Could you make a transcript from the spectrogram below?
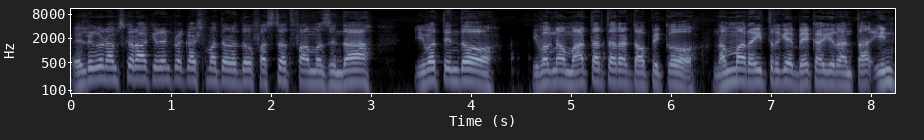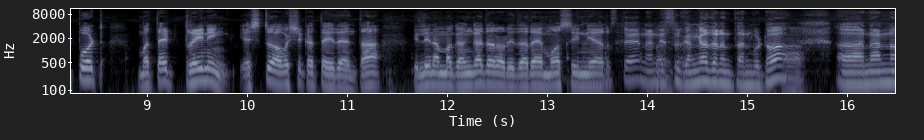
ಎಲ್ರಿಗೂ ನಮಸ್ಕಾರ. ಕಿರಣ್ ಪ್ರಕಾಶ್ ಮಾತಾಡೋದು ಫಸ್ಟ್ ಅತ್ ಫಾರ್ಮರ್ಸ್ ಇಂದ. ಇವತ್ತಿಂದು ಇವಾಗ ನಾವು ಮಾತಾಡ್ತಾ ಇರೋ ಟಾಪಿಕ್ಕು ನಮ್ಮ ರೈತರಿಗೆ ಬೇಕಾಗಿರೋ ಬೇಕಾಗಿರೋಂಥ ಇನ್ಪುಟ್ ಮತ್ತು ಟ್ರೈನಿಂಗ್ ಎಷ್ಟು ಅವಶ್ಯಕತೆ ಇದೆ ಅಂತ. ಇಲ್ಲಿ ನಮ್ಮ ಗಂಗಾಧರ್ ಅವರು ಇದ್ದಾರೆ ಮೋಸ್ಟ್ ಸೀನಿಯರ್ ನಮಸ್ತೆ ನನ್ನ ಹೆಸರು ಗಂಗಾಧರ್ ಅಂತ ಅಂದ್ಬಿಟ್ಟು ಆ, ನಾನು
